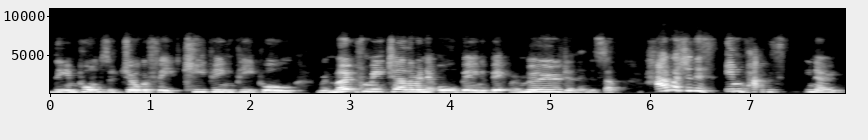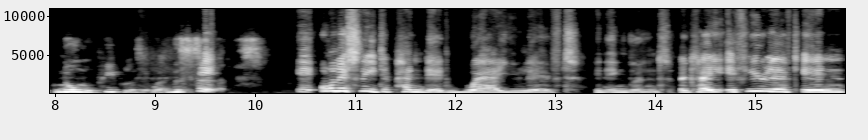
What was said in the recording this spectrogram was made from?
the importance of geography keeping people remote from each other and it all being a bit removed and, and stuff. How much of this impacts, you know, normal people, as it were, the citizens? It honestly depended where you lived in England. Okay, if you lived in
